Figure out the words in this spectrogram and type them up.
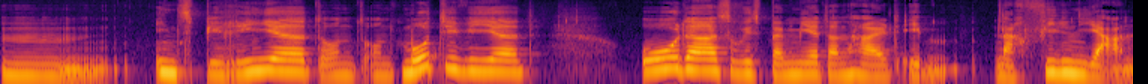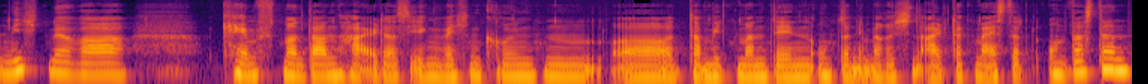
mh, mm, inspiriert und, und motiviert. Oder, so wie es bei mir dann halt eben nach vielen Jahren nicht mehr war, kämpft man dann halt aus irgendwelchen Gründen, äh, damit man den unternehmerischen Alltag meistert. Und was dann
